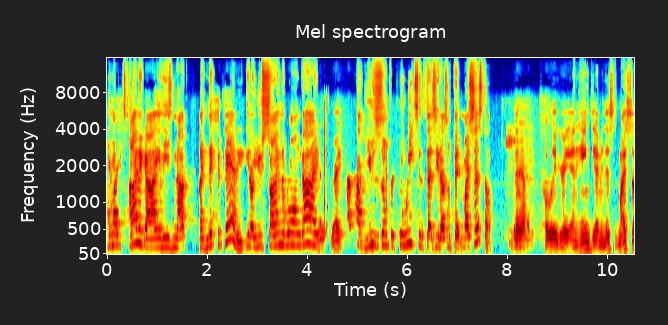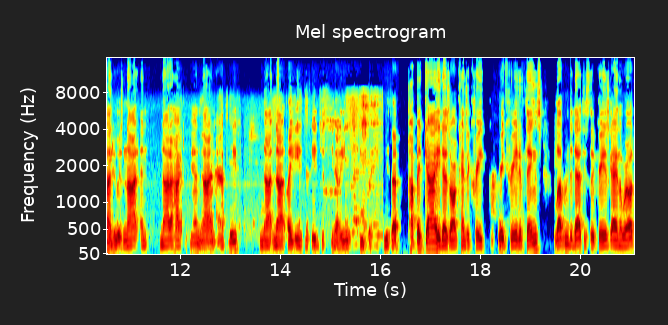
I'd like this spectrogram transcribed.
you might sign a guy and he's not like Nick Patani. You know, you sign the wrong guy. Right, right. Babcock uses him for two weeks and says he doesn't fit in my system. yeah. Totally agree. And Hainsey, I mean, this is my son who is not an not a hockey fan, not an athlete, not not like he's he just you know he's he's a, he's a puppet guy. He does all kinds of great great creative things. Love him to death. He's the greatest guy in the world.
